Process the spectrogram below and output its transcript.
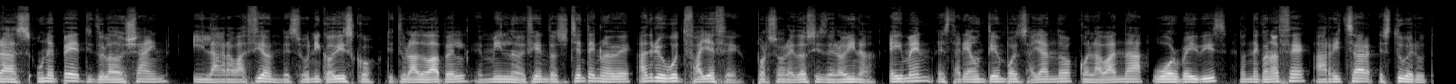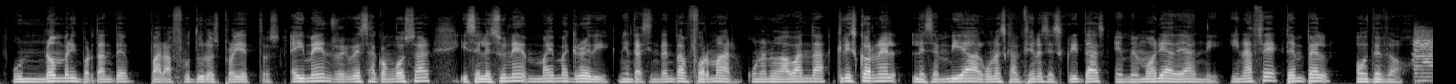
Tras un EP titulado Shine, y la grabación de su único disco, titulado Apple, en 1989, Andrew Wood fallece por sobredosis de heroína. Amen estaría un tiempo ensayando con la banda War Babies, donde conoce a Richard Stuberud, un nombre importante para futuros proyectos. Amen regresa con Gossard y se les une Mike McGrady. Mientras intentan formar una nueva banda, Chris Cornell les envía algunas canciones escritas en memoria de Andy y nace Temple of the Dog.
